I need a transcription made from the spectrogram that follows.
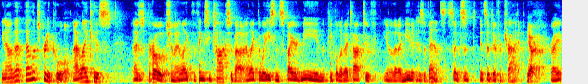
You know that that looks pretty cool. I like his his approach and I like the things he talks about. I like the way he's inspired me and the people that I talk to. You know that I meet at his events. So it's a, it's a different tribe Yep. right?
